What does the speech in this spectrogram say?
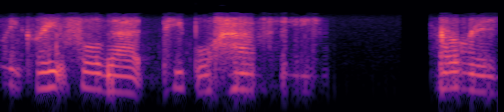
really grateful that people have the courage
